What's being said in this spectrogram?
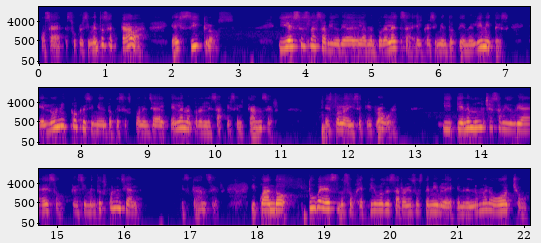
o sea, su crecimiento se acaba y hay ciclos. Y esa es la sabiduría de la naturaleza. El crecimiento tiene límites. El único crecimiento que es exponencial en la naturaleza es el cáncer. Esto lo dice Kate Raworth. Y tiene mucha sabiduría eso. Crecimiento exponencial es cáncer. Y cuando tú ves los objetivos de desarrollo sostenible en el número 8,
